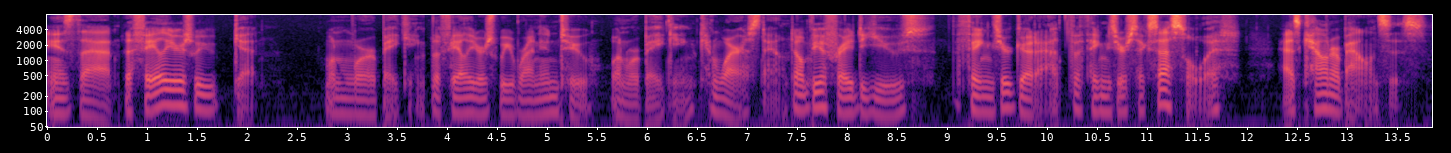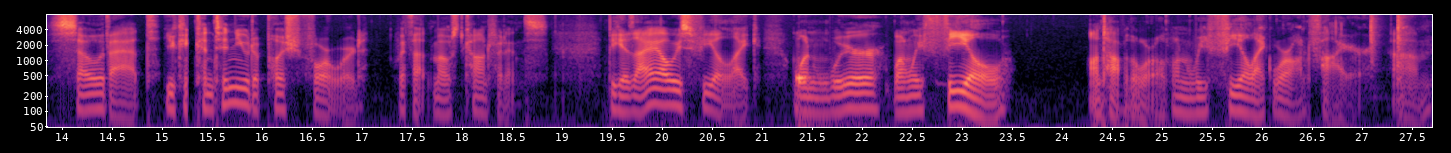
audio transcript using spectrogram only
is that the failures we get when we're baking, the failures we run into when we're baking can wear us down. Don't be afraid to use the things you're good at, the things you're successful with, as counterbalances so that you can continue to push forward with utmost confidence. Because I always feel like when we're, when we feel on top of the world, when we feel like we're on fire, um,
